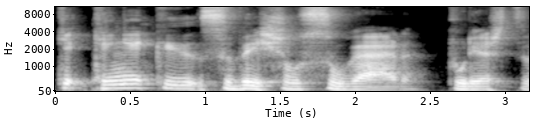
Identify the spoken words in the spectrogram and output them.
que- quem é que se deixou sugar por este,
